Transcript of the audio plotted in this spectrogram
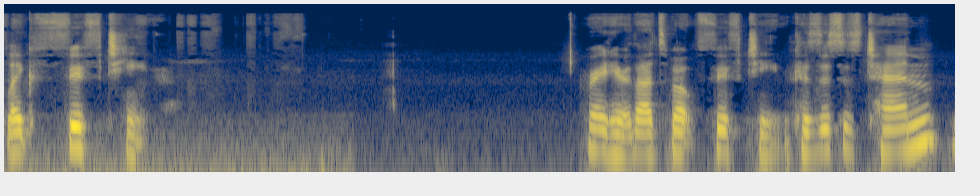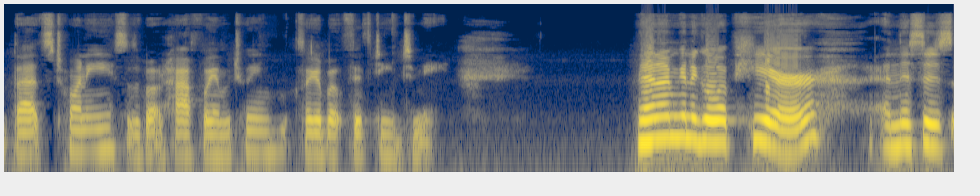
like 15. Right here, that's about 15. Because this is 10, that's 20, so it's about halfway in between. Looks like about 15 to me. Then I'm going to go up here, and this is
